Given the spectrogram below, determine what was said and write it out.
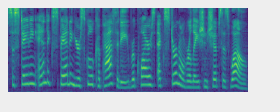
Sustaining and expanding your school capacity requires external relationships as well.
